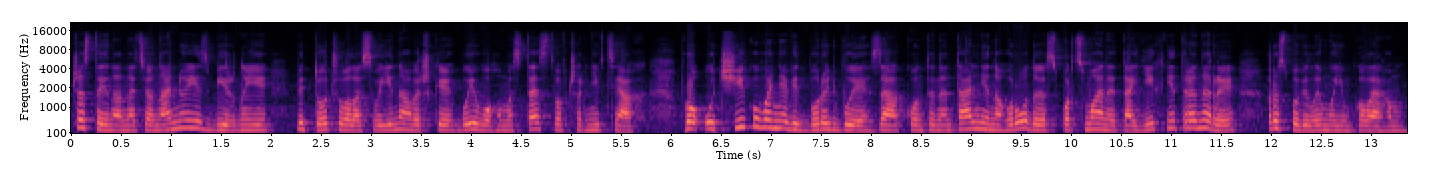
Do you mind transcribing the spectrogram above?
частина національної збірної відточувала свої навички бойового мистецтва в Чернівцях. Про очікування від боротьби за континентальні нагороди спортсмени та їхні тренери розповіли моїм колегам.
